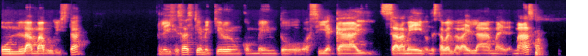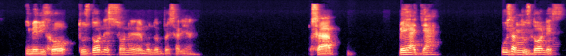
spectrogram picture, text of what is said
un lama budista. Le dije, ¿sabes qué? Me quiero ir a un convento así acá y Saramay, donde estaba el Dalai Lama y demás. Y me dijo, tus dones son en el mundo empresarial. O sea, ve allá, usa uh -huh. tus dones.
